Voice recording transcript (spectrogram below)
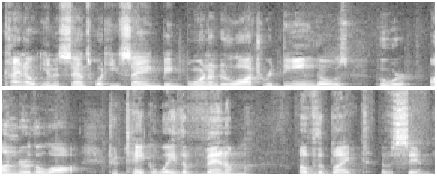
kind of, in a sense, what he's saying being born under the law to redeem those who were under the law, to take away the venom of the bite of sin.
